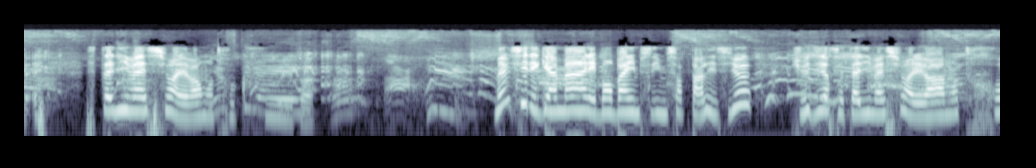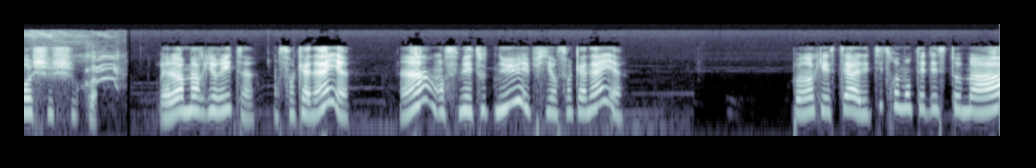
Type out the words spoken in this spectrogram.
Cette animation, elle est vraiment trop cool, quoi. Même si les gamins, les bambins, ils me, sortent par les yeux, je veux dire, cette animation, elle est vraiment trop chouchou, quoi. Alors, Marguerite, on s'en canaille Hein On se met toute nue et puis on s'en canaille Pendant qu'Esther a des petites remontées d'estomac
